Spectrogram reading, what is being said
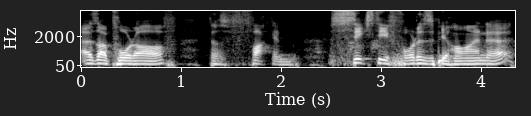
as I pulled off, there was fucking 60 footers behind it.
